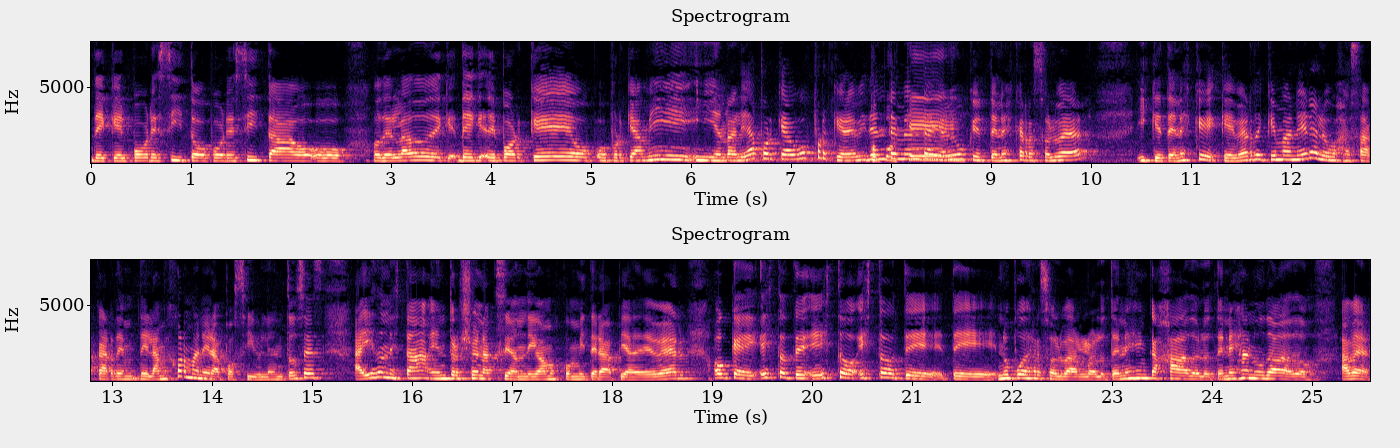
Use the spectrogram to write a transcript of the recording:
que el pobrecito o pobrecita o, del lado de, de, por qué o, o por qué a mí y en realidad por qué a vos porque evidentemente hay algo que tenés que resolver y que tenés que, ver de qué manera lo vas a sacar de, la mejor manera posible. Entonces ahí es donde está, entro yo en acción, digamos, con mi terapia, de ver, ok, esto, te, esto, esto te, te, no puedes resolverlo, lo tenés encajado, lo tenés anudado. A ver,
